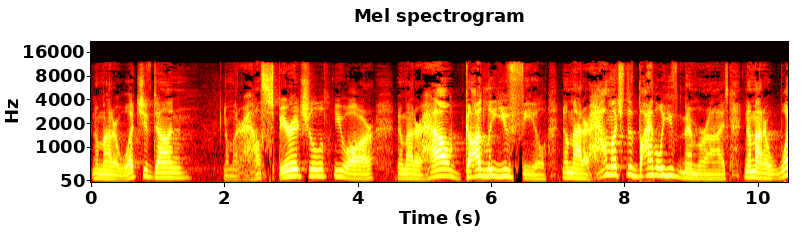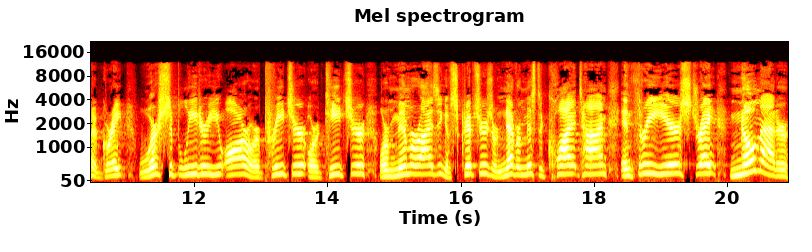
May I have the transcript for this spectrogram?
no matter what you've done, no matter how spiritual you are, no matter how godly you feel, no matter how much the Bible you've memorized, no matter what a great worship leader you are, or preacher, or teacher, or memorizing of scriptures, or never missed a quiet time in three years straight, no matter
